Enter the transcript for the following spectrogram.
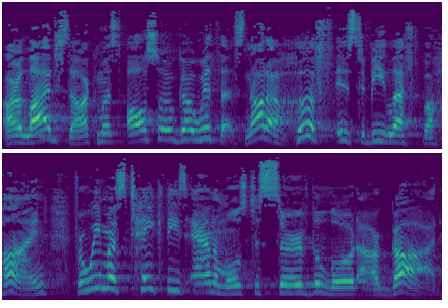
Our livestock must also go with us. Not a hoof is to be left behind, for we must take these animals to serve the Lord our God.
